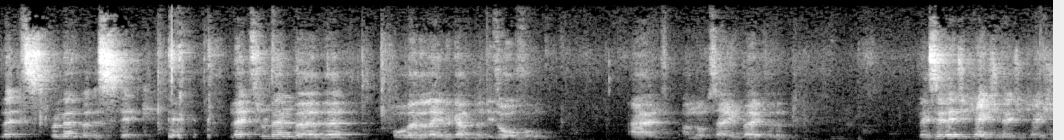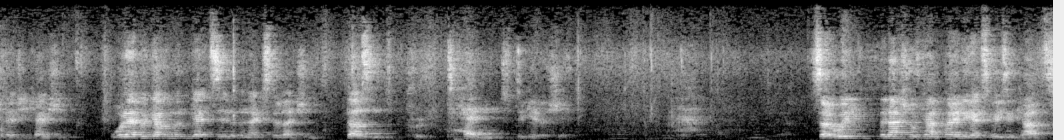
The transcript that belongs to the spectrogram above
Let's remember the stick. Let's remember that although the Labour government is awful, and I'm not saying vote for them, they said education, education, education whatever government gets in at the next election doesn't pretend to give a shit. So we, the National Campaign Against and Cuts,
